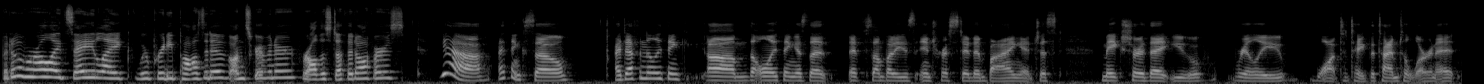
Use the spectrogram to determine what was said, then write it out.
But overall, I'd say like we're pretty positive on Scrivener for all the stuff it offers. Yeah, I think so. I definitely think um, the only thing is that if somebody's interested in buying it, just make sure that you really want to take the time to learn it.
